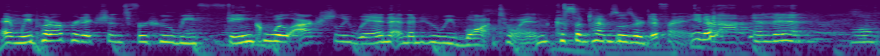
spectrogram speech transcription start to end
and we put our predictions for who we think will actually win, and then who we want to win, because sometimes those are different, you know. yeah, and then well,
